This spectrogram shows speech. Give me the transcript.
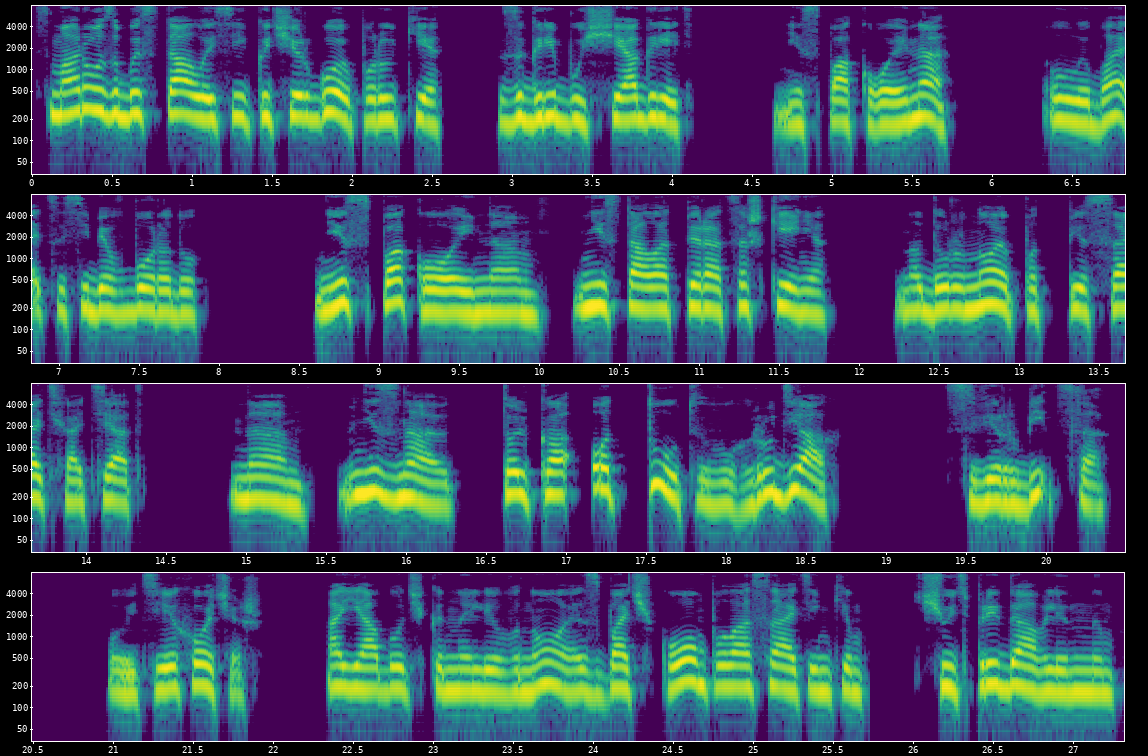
С мороза бы сталось и кочергою по руке, загребущей огреть. Неспокойно. Улыбается себе в бороду. Неспокойно. Не стал отпираться Шкеня. На дурное подписать хотят. На, не знаю, только от тут, в грудях. Свербится. Уйти хочешь? а яблочко наливное, с бочком полосатеньким, чуть придавленным.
